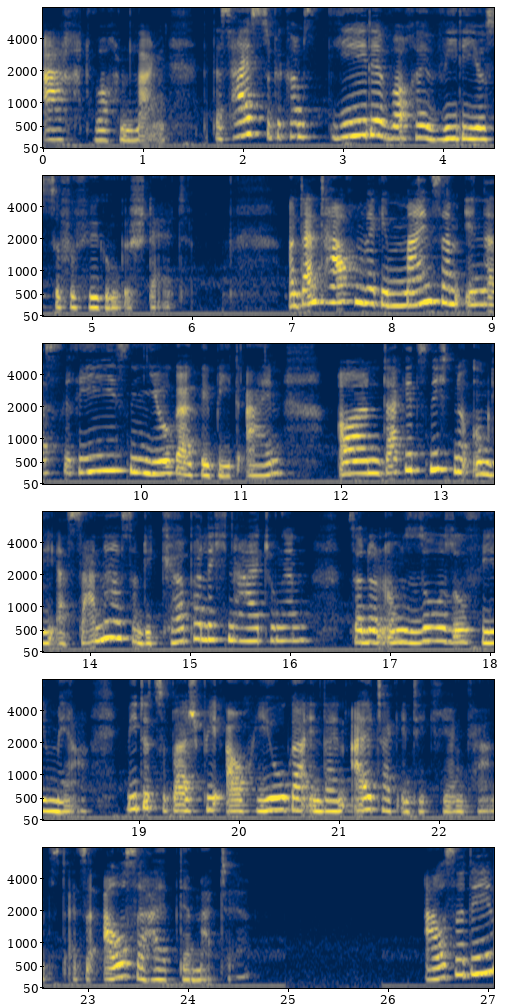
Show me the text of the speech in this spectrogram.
acht Wochen lang. Das heißt, du bekommst jede Woche Videos zur Verfügung gestellt. Und dann tauchen wir gemeinsam in das riesen Yoga-Gebiet ein. Und da geht es nicht nur um die Asanas, um die körperlichen Haltungen, sondern um so, so viel mehr. Wie du zum Beispiel auch Yoga in deinen Alltag integrieren kannst, also außerhalb der Matte. Außerdem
